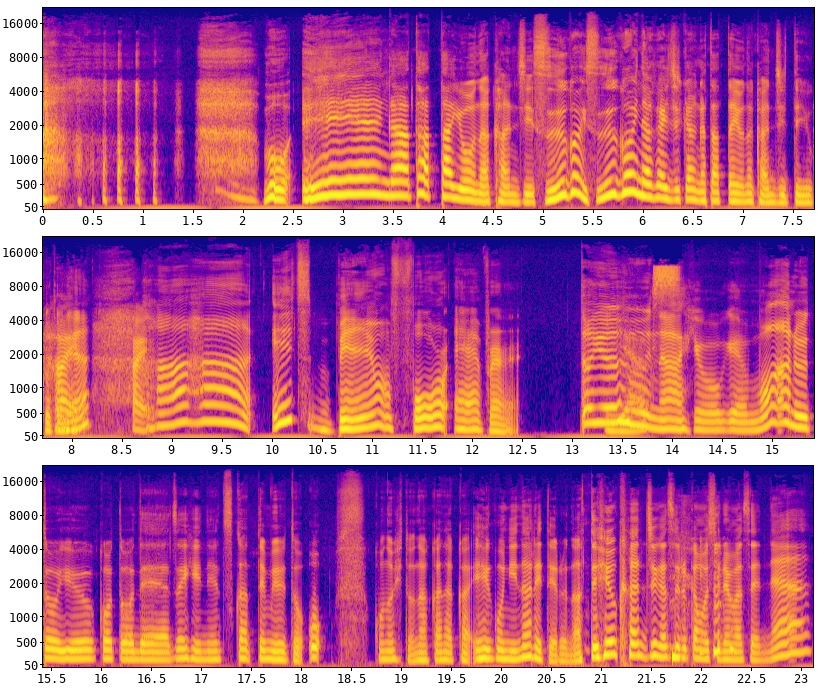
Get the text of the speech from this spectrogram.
もう永遠が経ったような感じすごいすごい長い時間が経ったような感じっていうことね。はい。はあはあ It's been forever というふうな表現もあるということで、ぜひね使ってみるとおこの人なかなか英語に慣れてるなっていう感じがするかもしれませんね。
